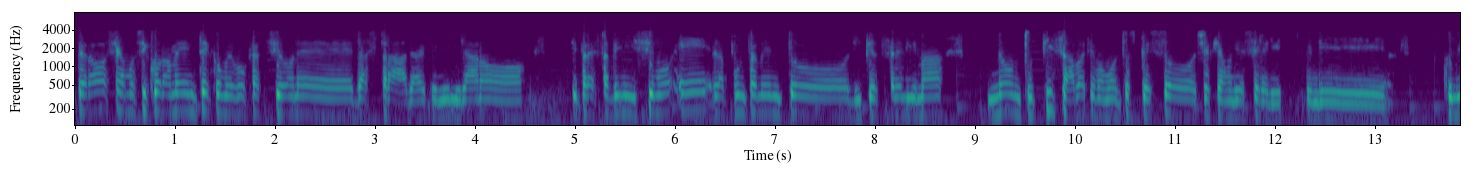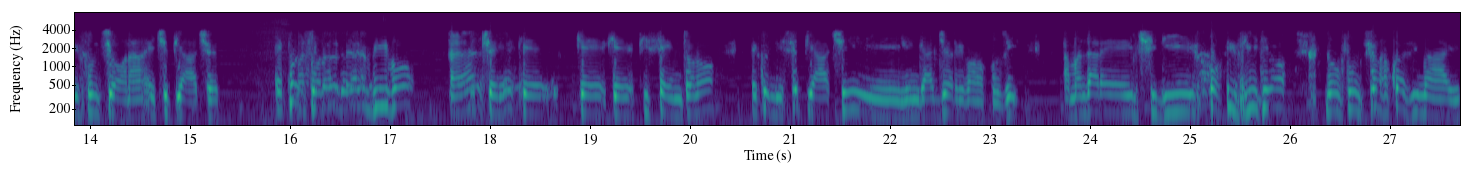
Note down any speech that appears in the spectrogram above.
però siamo sicuramente come vocazione da strada e quindi Milano si presta benissimo e l'appuntamento di Piazzale Lima non tutti i sabati ma molto spesso cerchiamo di essere lì, quindi, quindi funziona e ci piace. E poi suonando dal vivo eh? Cioè che, che, che, ti sentono e quindi se piaci gli ingaggi arrivano così. A mandare il CD o i video non funziona quasi mai,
